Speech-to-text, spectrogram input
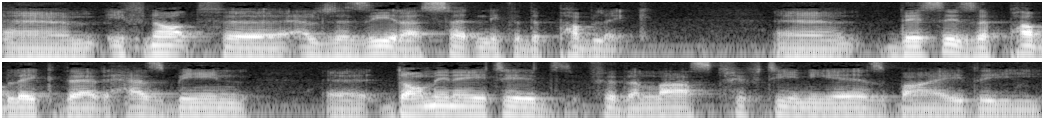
um, if not for Al Jazeera, certainly for the public. Uh, this is a public that has been uh, dominated for the last 15 years by the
